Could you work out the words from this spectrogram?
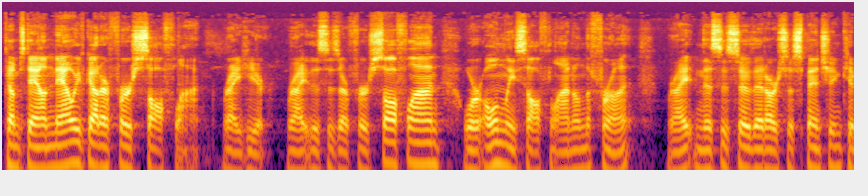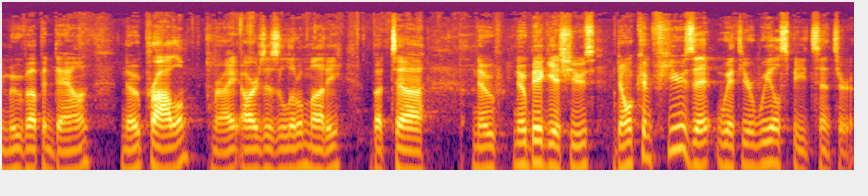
comes down. Now we've got our first soft line right here, right? This is our first soft line or only soft line on the front, right? And this is so that our suspension can move up and down, no problem, right? Ours is a little muddy, but uh, no, no big issues. Don't confuse it with your wheel speed sensor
